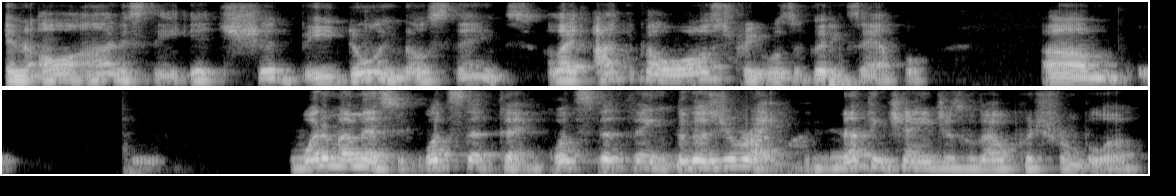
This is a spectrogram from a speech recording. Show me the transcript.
in all honesty, it should be doing those things. Like Occupy Wall Street was a good example. Um, what am I missing? What's the thing? What's the thing? Because you're right, nothing changes without push from below.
